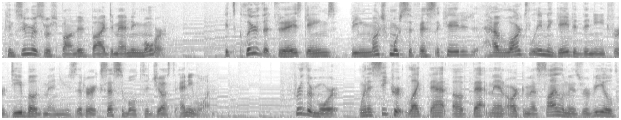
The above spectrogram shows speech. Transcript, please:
consumers responded by demanding more. It's clear that today's games, being much more sophisticated, have largely negated the need for debug menus that are accessible to just anyone. Furthermore, when a secret like that of Batman Arkham Asylum is revealed,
